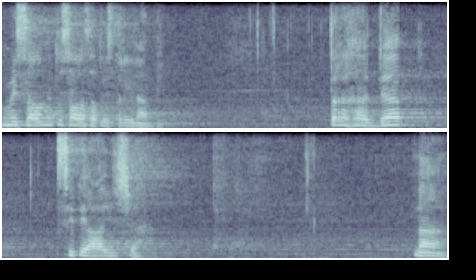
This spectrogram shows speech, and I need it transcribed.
Umi Salamah itu salah satu istri Nabi terhadap Siti Aisyah. Nah,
